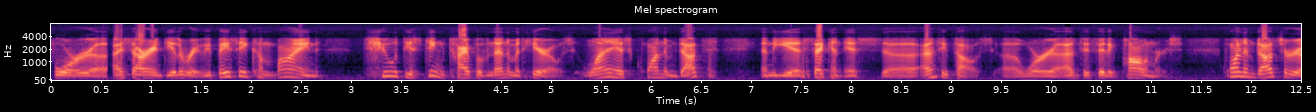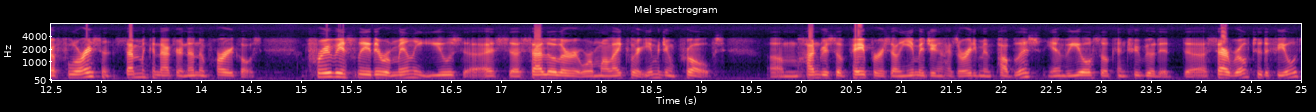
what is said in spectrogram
for uh, siRNA delivery. We basically combined two distinct type of nanomaterials. One is quantum dots, and the uh, second is uh, amphipals, uh, or amphiphilic polymers. Quantum dots are fluorescent semiconductor nanoparticles Previously, they were mainly used as uh, cellular or molecular imaging probes. Um, hundreds of papers on imaging has already been published, and we also contributed uh, several to the field.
